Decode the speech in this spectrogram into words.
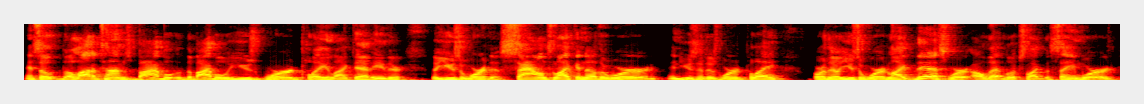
And so a lot of times Bible the Bible will use wordplay like that. Either they'll use a word that sounds like another word and use it as wordplay, or they'll use a word like this where, oh, that looks like the same word.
